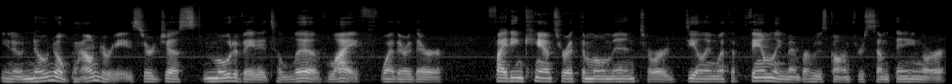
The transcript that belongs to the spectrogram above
you know, know no boundaries or just motivated to live life, whether they're fighting cancer at the moment or dealing with a family member who's gone through something or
